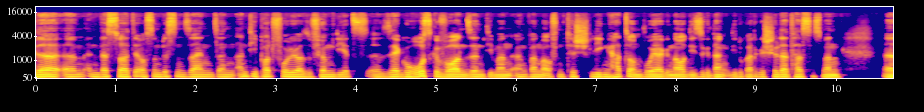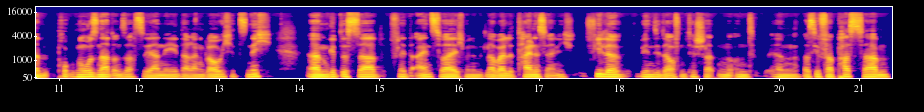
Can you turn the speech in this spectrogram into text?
Jeder ähm, Investor hat ja auch so ein bisschen sein, sein Anti-Portfolio, also Firmen, die jetzt äh, sehr groß geworden sind, die man irgendwann mal auf dem Tisch liegen hatte und wo ja genau diese Gedanken, die du gerade geschildert hast, dass man äh, Prognosen hat und sagt so, ja, nee, daran glaube ich jetzt nicht. Ähm, gibt es da vielleicht ein, zwei, ich meine, mittlerweile teilen es ja eigentlich viele, wen sie da auf dem Tisch hatten und ähm, was sie verpasst haben.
